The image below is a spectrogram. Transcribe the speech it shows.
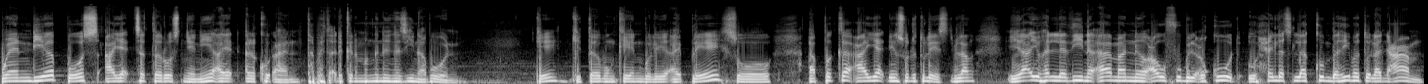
When dia post ayat seterusnya ni Ayat Al-Quran Tapi tak ada kena-mengena dengan zina pun. Okay Kita mungkin boleh I play. So Apakah ayat yang sudah tulis? Dia bilang Ya ayuhalladzina amanu Awfu bil'uqud Uhilat lakum bahimatul an'am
